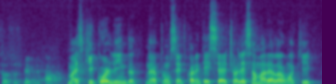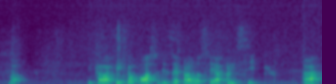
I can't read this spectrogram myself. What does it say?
sou suspeito de falar. mas que cor linda, né, para um 147. Olha esse amarelão aqui. Bom, então aqui que eu posso dizer para você a princípio, tá?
